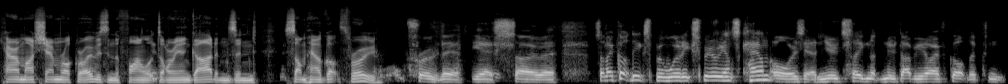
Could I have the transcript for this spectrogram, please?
Carramar Shamrock Rovers in the final at Dorrien Gardens and somehow got through. through there. Yes. So, uh, so they've got the exp- will experience count, or is it a new team that New WA have got that can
